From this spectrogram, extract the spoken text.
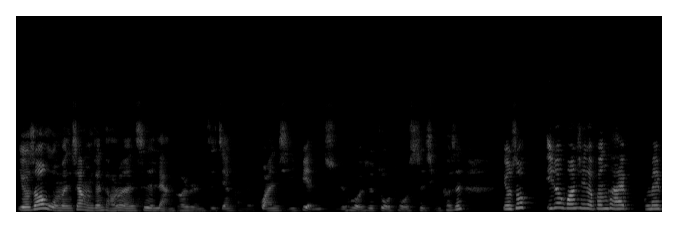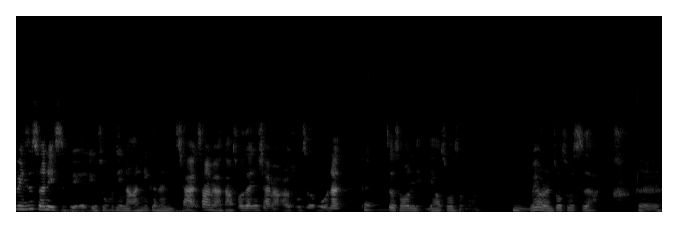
有时候我们像我们今天讨论的是两个人之间可能关系变质，或者是做错事情，可是有时候一段关系的分开，maybe 是生离死别，也说不定啊。你可能下上一秒跟他说再见，下一秒他就出车祸，那对，这时候你你要说什么？嗯，没有人做错事啊。对，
